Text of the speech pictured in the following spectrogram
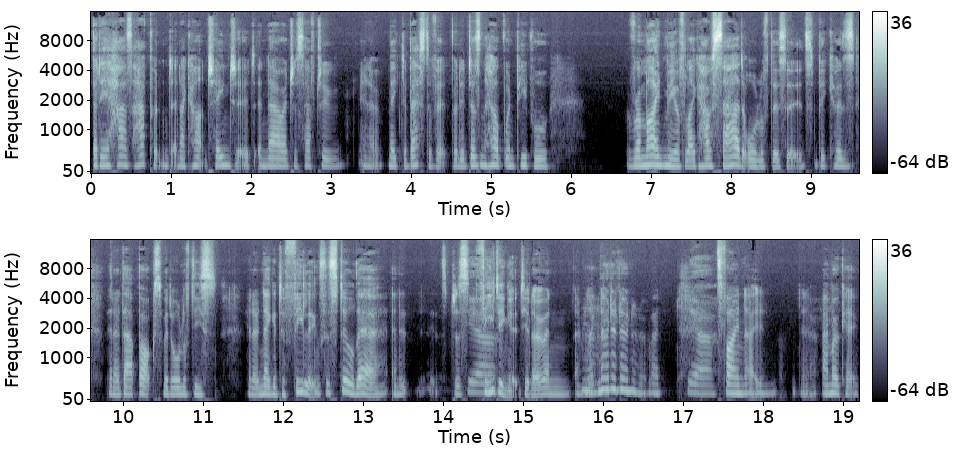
but it has happened, and I can't change it. And now I just have to, you know, make the best of it. But it doesn't help when people remind me of like how sad all of this is because you know that box with all of these you know negative feelings is still there and it, it's just yeah. feeding it you know and i'm mm. like no no no no no I, yeah it's fine i you know i'm okay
